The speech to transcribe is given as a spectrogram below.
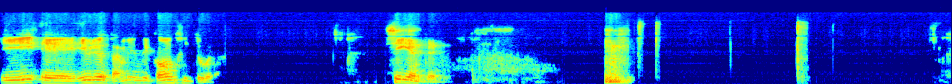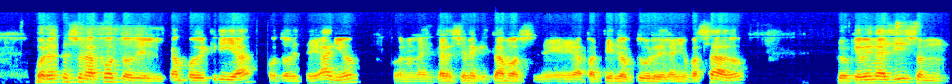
y eh, híbridos también de confitura. Siguiente. Bueno, esta es una foto del campo de cría, foto de este año, con las instalaciones que estamos eh, a partir de octubre del año pasado. Lo que ven allí son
